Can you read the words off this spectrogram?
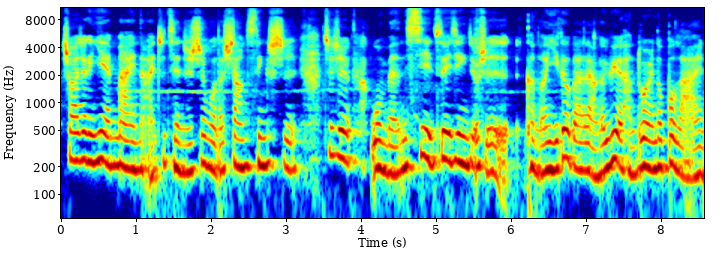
说到这个燕麦奶，这简直是我的伤心事。就是我们系最近就是可能一个班两个月，很多人都不来，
